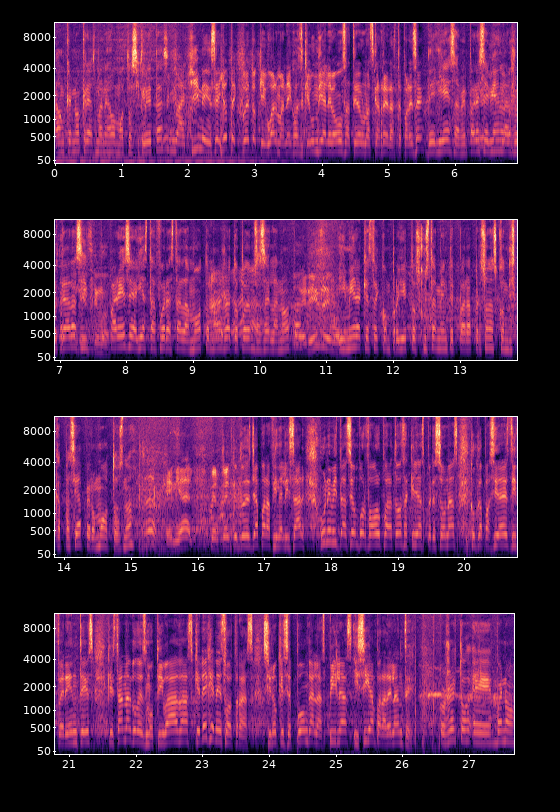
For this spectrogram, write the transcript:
aunque no creas manejo motocicletas. Imagínense, yo te cuento que igual manejo, así que un día le vamos a tirar unas carreras, ¿te parece? Belleza, me parece bien las ruteadas y parece, ahí está afuera está la moto, más rato podemos hacer la nota. Buenísimo. Y mira que estoy con proyectos justamente para personas con discapacidad, pero motos, ¿no? Genial, perfecto. Entonces ya para finalizar, una invitación por favor para todas aquellas personas con capacidades diferentes, que están algo desmotivadas, que dejen eso atrás, sino que se pongan las pilas y sigan para adelante. Correcto, eh, bueno,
